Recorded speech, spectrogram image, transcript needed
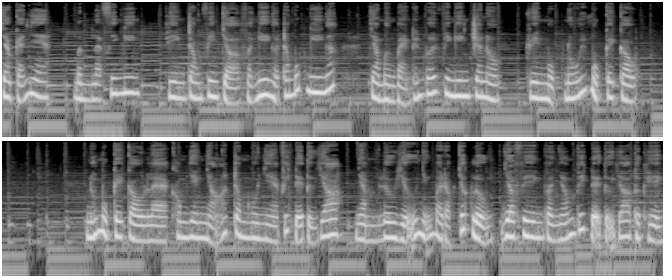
Chào cả nhà, mình là Phiên Nghiên, Phiên trong phiên chợ và Nghiên ở trong bút nghiên á. Chào mừng bạn đến với Phiên Nghiên Channel, chuyên mục nối một cây cầu. Nối một cây cầu là không gian nhỏ trong ngôi nhà viết để tự do nhằm lưu giữ những bài đọc chất lượng do Phiên và nhóm viết để tự do thực hiện.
